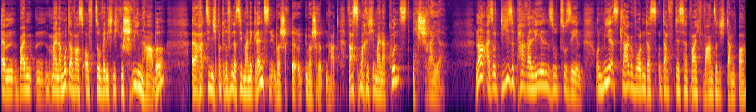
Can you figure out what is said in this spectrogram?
ähm, bei meiner Mutter war es oft so, wenn ich nicht geschrien habe, äh, hat sie nicht begriffen, dass sie meine Grenzen übersch äh, überschritten hat. Was mache ich in meiner Kunst? Ich schreie. Ne? Also diese Parallelen so zu sehen. Und mir ist klar geworden, dass, und da, deshalb war ich wahnsinnig dankbar,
